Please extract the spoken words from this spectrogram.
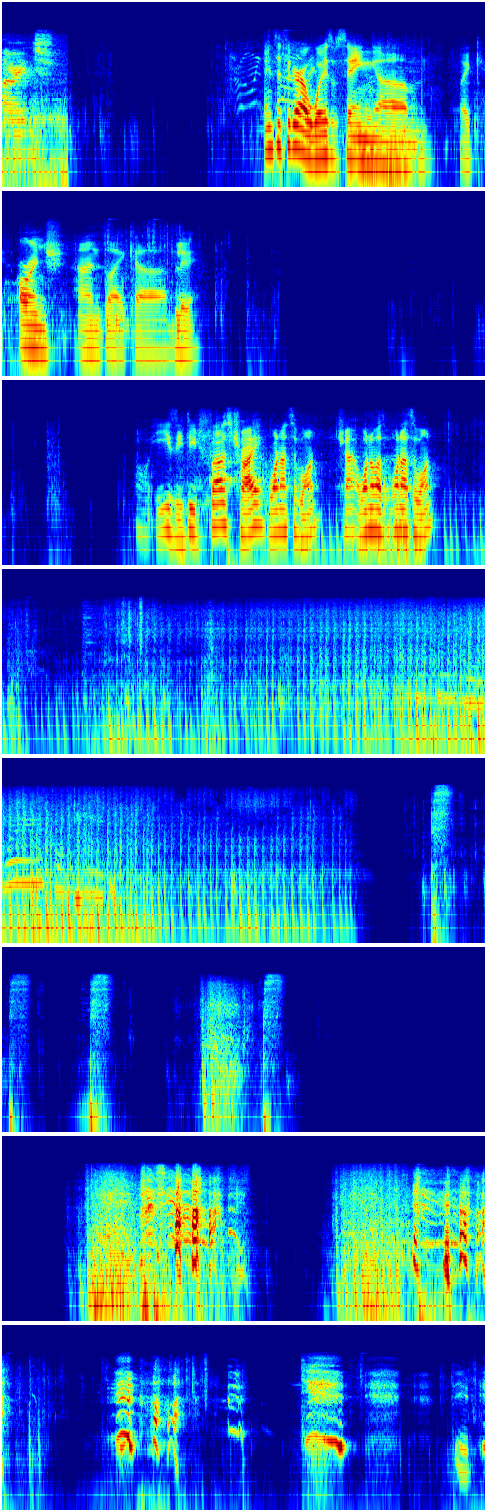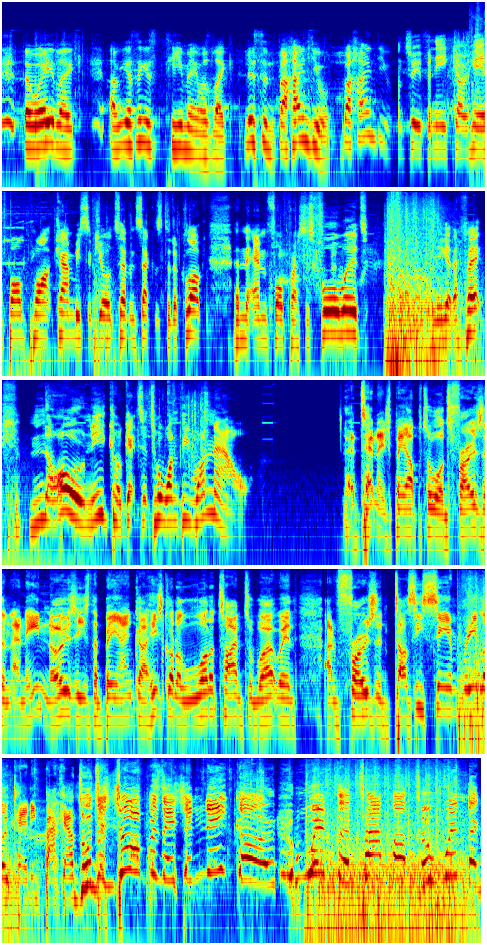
Orange. I need to figure out ways of saying um like orange and like uh blue. Oh, easy, dude. First try, one out of one. Try one out one out of one. The way like I'm guessing his teammate was like, "Listen, behind you, behind you." Two for NiKo here. Bomb plant can be secured. Seven seconds to the clock, and the M4 presses forward. Can you get the pick? No, NiKo gets it to a 1v1 now. Uh, 10 HP up towards Frozen, and he knows he's the B anchor. He's got a lot of time to work with. And Frozen, does he see him relocating back out towards his short position? NiKo with the tap up to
